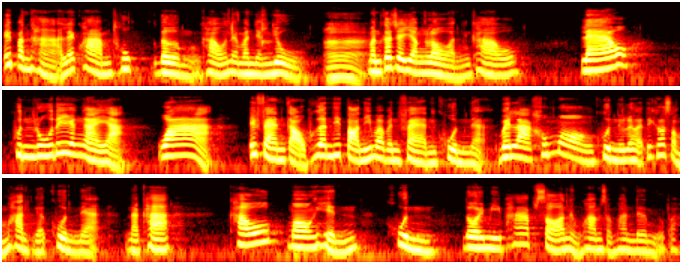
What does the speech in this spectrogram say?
ไอ้ปัญหาและความทุกข์เดิมของเขาเนี่ยมันยังอยู่อ่ามันก็จะยังหลอนเขาแล้วคุณรู้ได้ยังไงอะว่าไอ้แฟนเก่าเพื่อนที่ตอนนี้มาเป็นแฟนคุณเนี่ยเวลาเขามองคุณหรืออะไรที่เขาสัมพันธ์กับคุณเนี่ยนะคะเขามองเห็นคุณโดยมีภาพซ้อนถึงความสัมพันธ์เดิมอยู่ปะ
